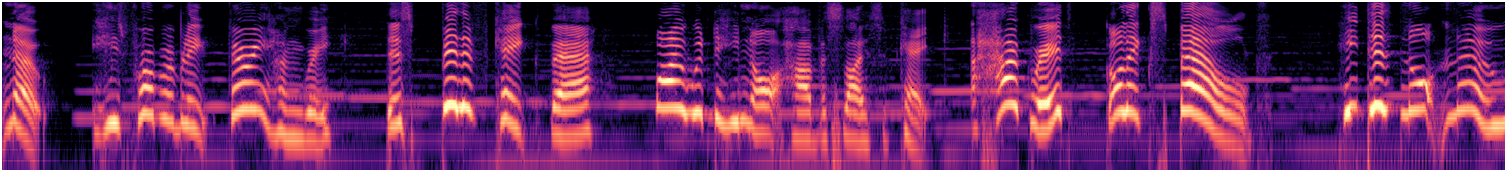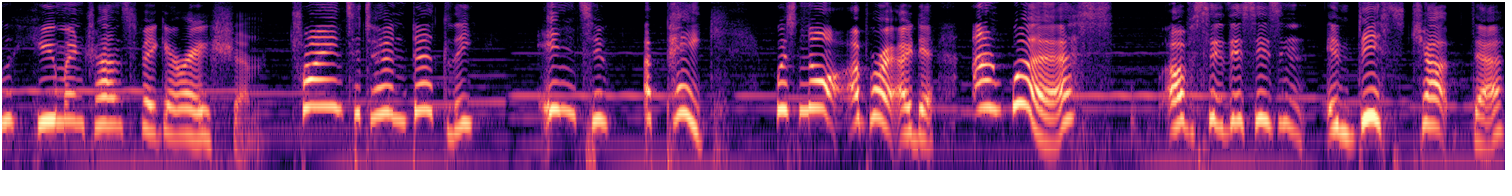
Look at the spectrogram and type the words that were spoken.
no, he's probably very hungry. There's a bit of cake there. Why would he not have a slice of cake? Hagrid got expelled. He did not know human transfiguration. Trying to turn Dudley into a pig was not a bright idea. And worse, obviously this isn't in this chapter,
